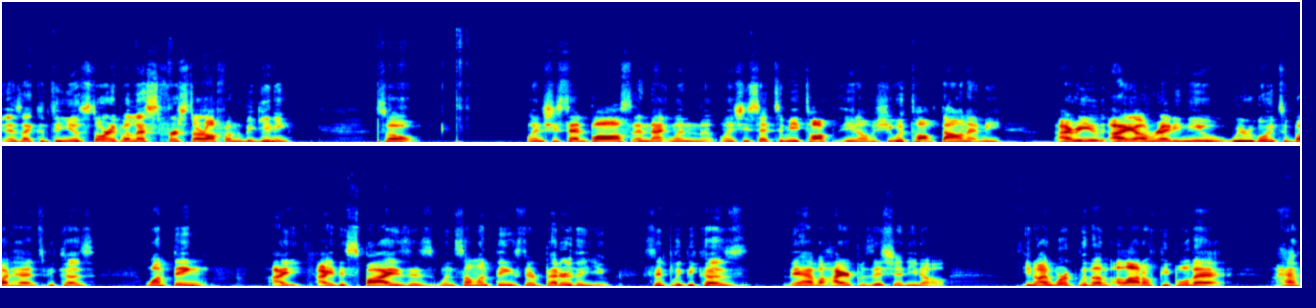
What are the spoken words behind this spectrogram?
as i continue the story but let's first start off from the beginning. So when she said boss and that when when she said to me talk you know she would talk down at me i really i already knew we were going to butt heads because one thing i i despise is when someone thinks they're better than you simply because they have a higher position you know you know i work with a, a lot of people that have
